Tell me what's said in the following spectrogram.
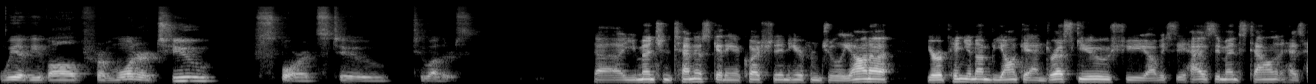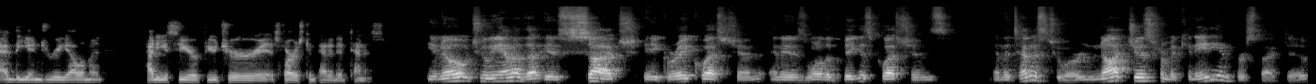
we have evolved from one or two sports to to others. Uh, you mentioned tennis. Getting a question in here from Juliana. Your opinion on Bianca Andreescu? She obviously has immense talent, has had the injury element. How do you see her future as far as competitive tennis? You know, Juliana, that is such a great question, and it is one of the biggest questions and the tennis tour, not just from a Canadian perspective,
